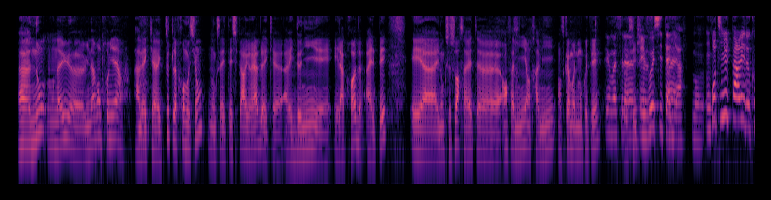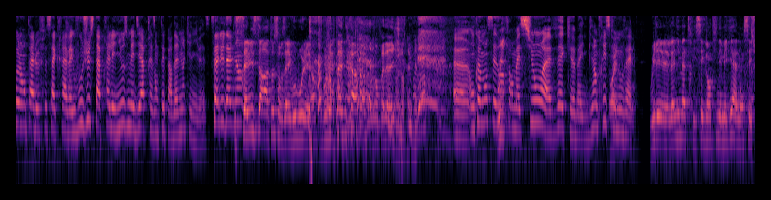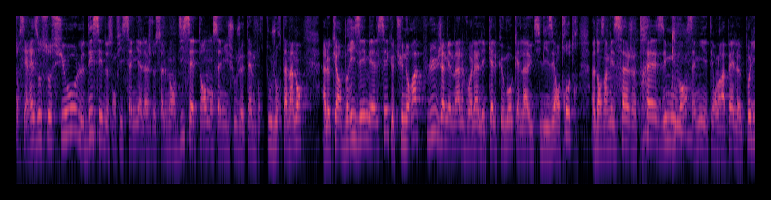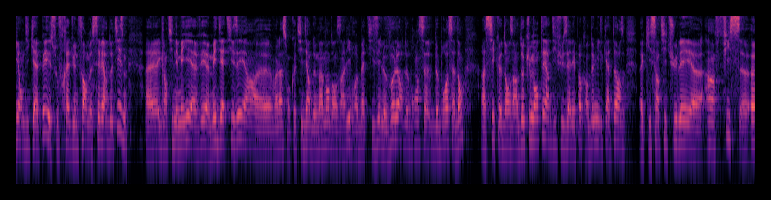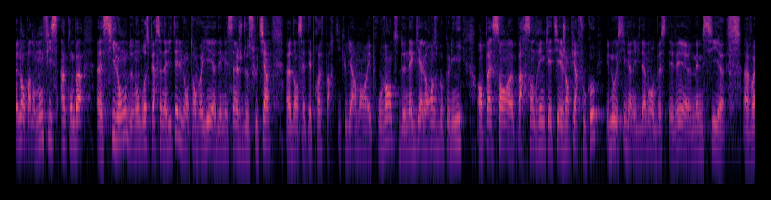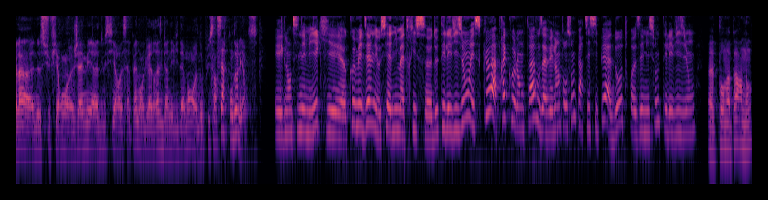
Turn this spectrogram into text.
Euh, non, on a eu euh, une avant-première avec, avec toute la promotion, donc ça a été super agréable avec, euh, avec Denis et, et la prod, ALP. Et, euh, et donc ce soir, ça va être euh, en famille, entre amis, en tout cas moi de mon côté. Et moi, c'est la Aussi. même chose. Et vous aussi, Tania. Bon, on continue de parler de Colanta, le feu sacré, avec vous juste après les news médias présentés par Damien Canivez. Salut Damien Salut Sarah, attention, vous allez vous brûler. hein. Bonjour Tania, bonjour Frédéric. Euh, On commence ces Oui. informations avec euh, bah, une bien triste Ouais. nouvelle. Oui, l'animatrice Églantine Émégué a annoncé sur ses réseaux sociaux le décès de son fils Samy à l'âge de seulement 17 ans. Mon Samichou, je t'aime pour toujours. Ta maman a le cœur brisé, mais elle sait que tu n'auras plus jamais mal. Voilà les quelques mots qu'elle a utilisés, entre autres, dans un message très émouvant. Samy était, on le rappelle, polyhandicapé et souffrait d'une forme sévère d'autisme. Euh, Églantine Émeillé avait médiatisé hein, euh, voilà, son quotidien de maman dans un livre baptisé Le voleur de brosse, à dents, ainsi que dans un documentaire diffusé à l'époque en 2014 euh, qui s'intitulait Un fils, non pardon, Mon fils, un combat si long. De nombreuses personnalités lui ont envoyé des messages de soutien dans cette épreuve particulièrement éprouvante, de Nagui à Laurence Boccolini, en passant par Sandrine Quétier et Jean-Pierre Foucault, et nous aussi bien évidemment au Buzz TV, même si voilà ne suffiront jamais à adoucir sa peine, on lui adresse bien évidemment euh, nos plus sincères condoléances. Et Églantine Émeillé, qui est euh, comédienne et aussi animatrice euh, de télévision. Est-ce que après Colanta, vous avez l'intention de participer à d'autres émissions de télévision? Euh, pour ma part, non.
